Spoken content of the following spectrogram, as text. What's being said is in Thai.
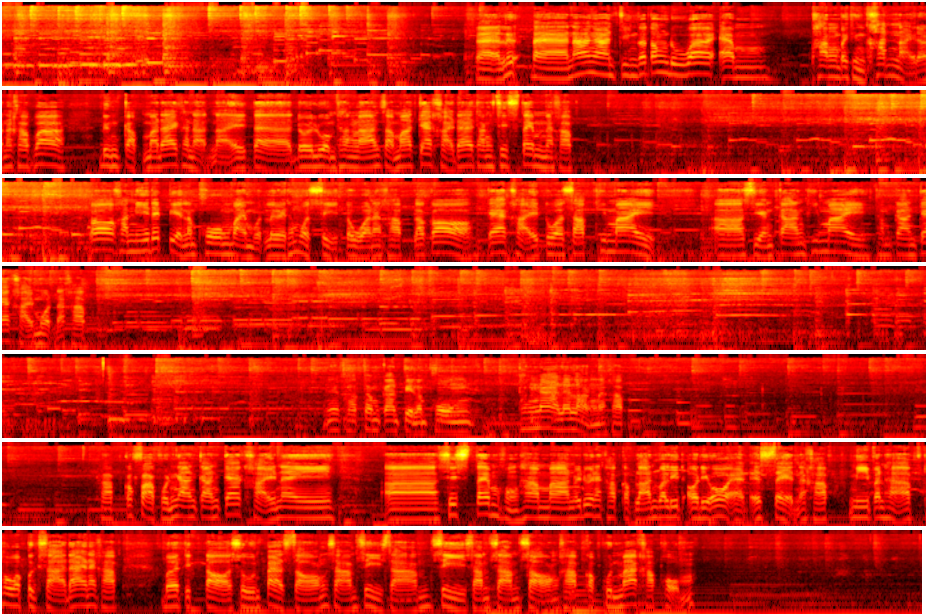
แต่เลือกแต่หน้างานจริงก็ต้องดูว่าแอมพังไปถึงขั้นไหนแล้วนะครับ ว่าดึงกลับมาได้ขนาดไหน แต่โดยรวมทางร้านสามารถแก้ไขได้ทั้งซิสเต็มนะครับ ก็คันนี้ได้เปลี่ยนลำโพงใหม่หมดเลยทั้งหมด 4 ตัวนะครับ แล้วก็แก้ไขตัวซับที่ไหมอ่าเสียงกลางที่ไหมทำการแก้ไขหมดนะครับนี่ครับทำการเปลี่ยนลำโพงทั้งหน้าและหลังนะครับ ครับก็ฝากผลงานการแก้ไขในซิสเต็มของฮามานไว้ด้วยนะครับ กับร้านวลิตออดิโอแอดเอสเซนะครับ มีปัญหาโทรปรึกษาได้นะครับ เบอร์ติดต่อ 0823434332 ครับ ขอบคุณมากครับผม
